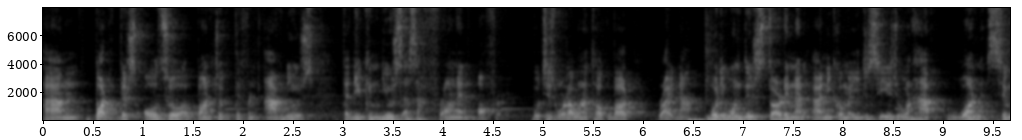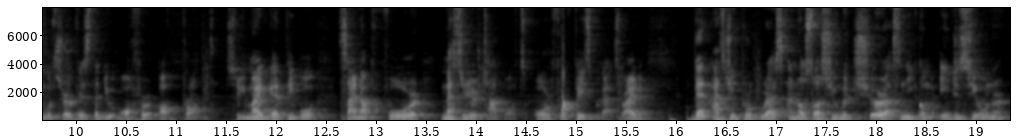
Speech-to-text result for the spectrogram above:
Um, but there's also a bunch of different avenues that you can use as a front end offer, which is what I want to talk about right now. What you want to do starting an, an e-commerce agency is you want to have one single service that you offer upfront. So you might get people sign up for Messenger chatbots or for Facebook ads, right? Then as you progress and also as you mature as an e-commerce agency owner,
